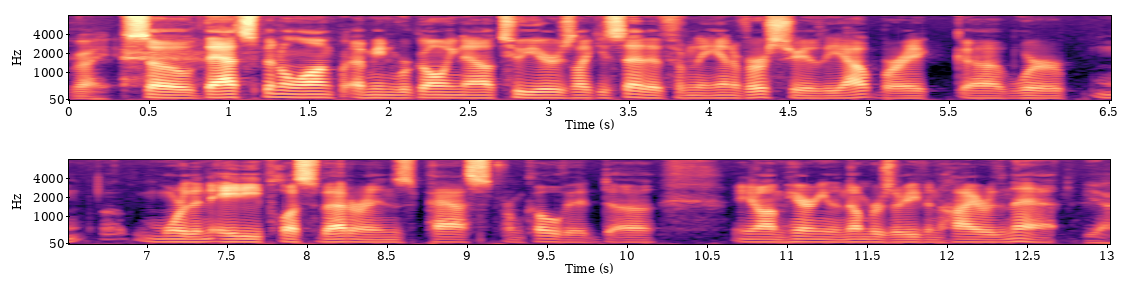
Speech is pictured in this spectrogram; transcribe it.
Right. So that's been a long. I mean, we're going now two years, like you said, from the anniversary of the outbreak. Uh, where m- more than 80 plus veterans passed from COVID. Uh, you know, I'm hearing the numbers are even higher than that. Yeah.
